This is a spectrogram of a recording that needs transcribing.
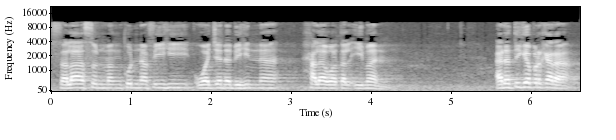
"Thalathun man kunna fihi wajada bihinna halawatal iman." Ada tiga perkara.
